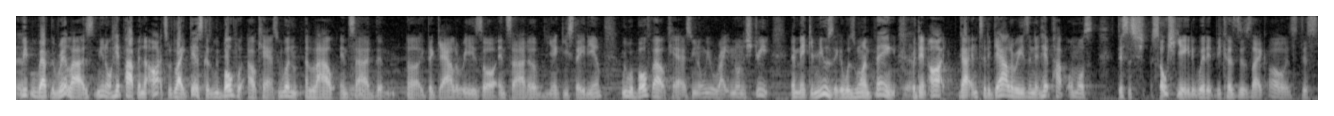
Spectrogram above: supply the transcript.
yeah. people have to realize, you know, hip hop and the arts was like this because we both were outcasts. We wasn't allowed inside mm-hmm. the, uh, the galleries or inside of Yankee Stadium. We were both outcasts. You know, we were writing on the street and making music. It was one thing. Yeah. But then art got into the galleries and then hip hop almost disassociated with it because it's like, oh, it's this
